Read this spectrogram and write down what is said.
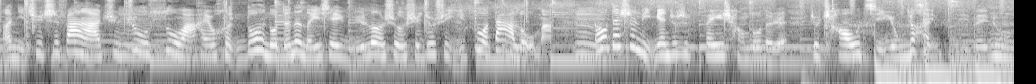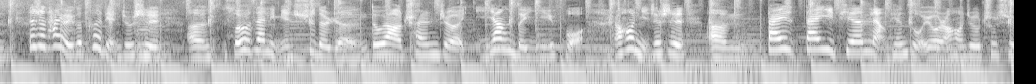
呃，你去吃饭啊，去住宿啊，还有很多很多等等的一些娱乐设施，就是一座大楼嘛。嗯。然后，但是里面就是非常多的人，就超级拥挤，就很挤那种。嗯。但是它有一个特点，就是，呃，所有在里面去的人都要穿着一样的衣服，然后你就是，嗯，待待一天两天左右，然后就出去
